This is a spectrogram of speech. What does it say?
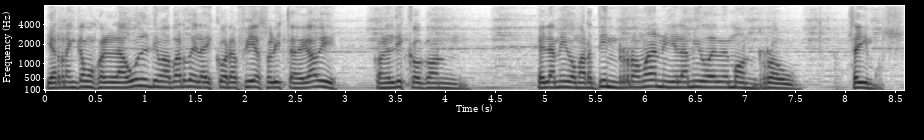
y arrancamos con la última parte de la discografía solista de Gaby, con el disco con el amigo Martín Román y el amigo Eve Monroe. Seguimos.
